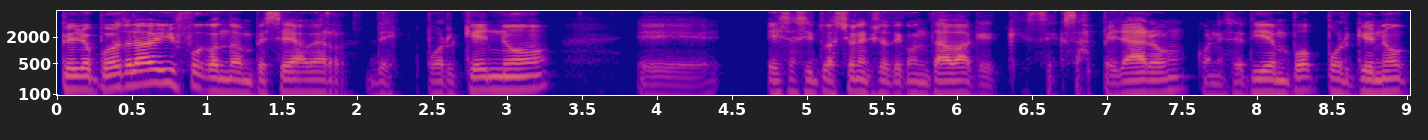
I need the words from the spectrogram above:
Pero por otro lado, ahí fue cuando empecé a ver de, por qué no eh, esas situaciones que yo te contaba que, se exasperaron con ese tiempo, ¿por qué no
